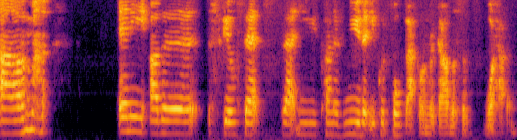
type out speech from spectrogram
um, any other skill sets that you kind of knew that you could fall back on regardless of what happened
